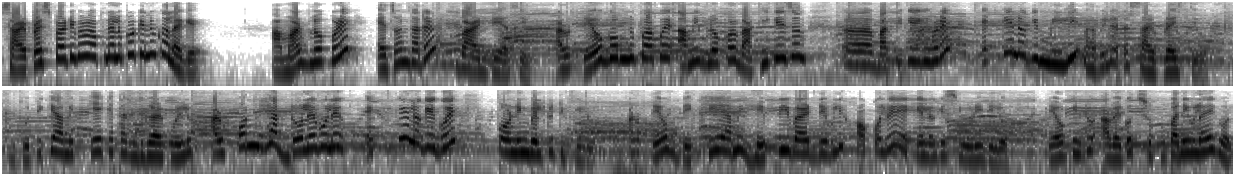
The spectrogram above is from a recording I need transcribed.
ছাৰপ্ৰাইজ পাৰ্টি বাৰু আপোনালোকৰ কেনেকুৱা লাগে? আমাৰ ব্লকৰে এজন দাদাৰ বাৰ্থডে আছিল আৰু তেওঁ গম নোপোৱাকৈ আমি ব্লকৰ বাকীকেইজন আহ, বাকীকেইঘৰে একেলগে মিলি ভাবিলোঁ এটা ছাৰপ্ৰাইজ দিওঁ। গতিকে আমি কেক এটা যোগাৰ কৰিলোঁ আৰু সন্ধিয়া দলে বলে একেলগে গৈ কৰ্ণিং বেলটো টিপিলোঁ আৰু তেওঁক দেখিয়ে আমি হেপ্পী বাৰ্থডে বুলি সকলোৱে একেলগে চিঞৰি দিলোঁ। তেওঁ কিন্তু আৱেগত চকু পানী ওলাই গ'ল।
